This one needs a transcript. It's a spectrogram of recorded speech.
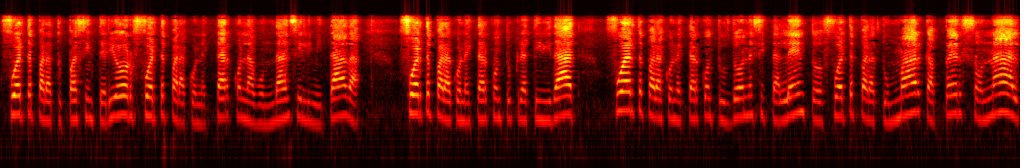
fuerte para tu paz interior, fuerte para conectar con la abundancia ilimitada, fuerte para conectar con tu creatividad, fuerte para conectar con tus dones y talentos, fuerte para tu marca personal.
